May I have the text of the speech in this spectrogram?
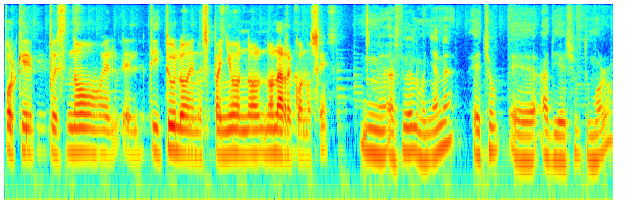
Porque pues no, el, el título en español no, no la reconocí. Mm, al final de la mañana, hecho eh, At the Edge of Tomorrow.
